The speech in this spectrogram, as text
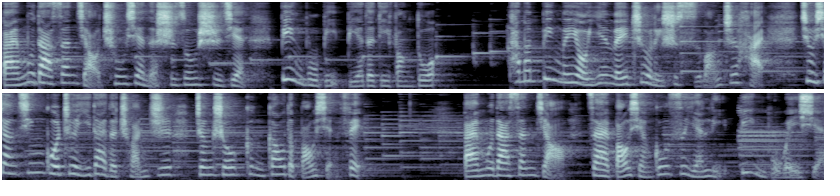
百慕大三角出现的失踪事件并不比别的地方多。他们并没有因为这里是死亡之海，就向经过这一带的船只征收更高的保险费。百慕大三角在保险公司眼里并不危险，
